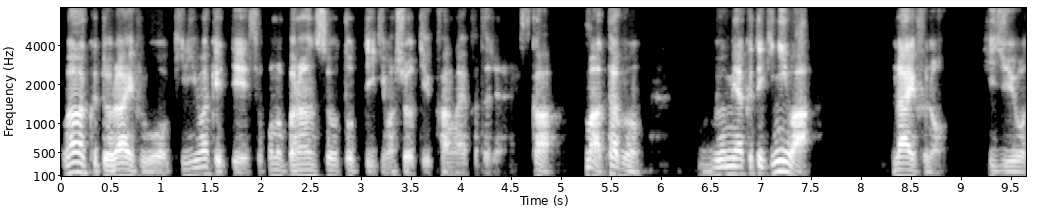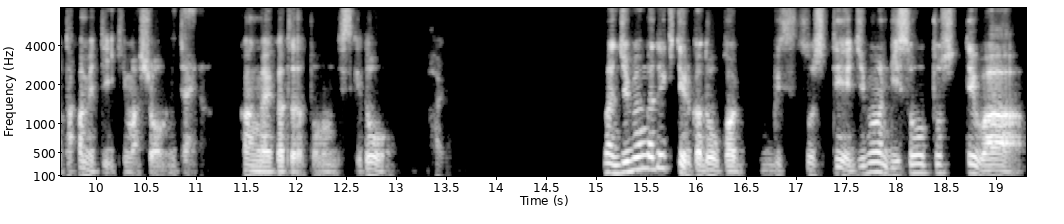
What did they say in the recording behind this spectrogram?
ワークとライフを切り分けて、そこのバランスを取っていきましょうっていう考え方じゃないですか。まあ多分、文脈的には、ライフの比重を高めていきましょうみたいな考え方だと思うんですけど、はい。まあ、自分ができているかどうかは別として、自分は理想としては、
